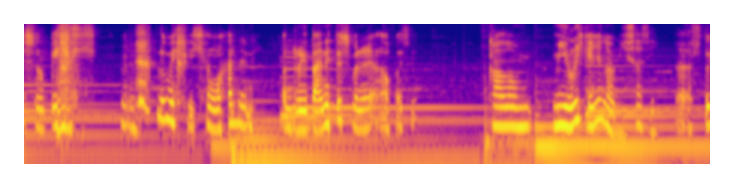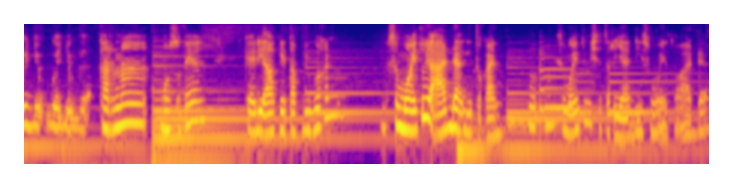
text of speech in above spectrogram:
suruh pilih. Mm. lu milih yang mana nih? Penderitaan itu sebenarnya apa sih? Kalau milih kayaknya nggak bisa sih. Nah, setuju gue juga. Karena maksudnya kayak di Alkitab juga kan semua itu ya ada gitu kan. Semua itu bisa terjadi semua itu ada.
